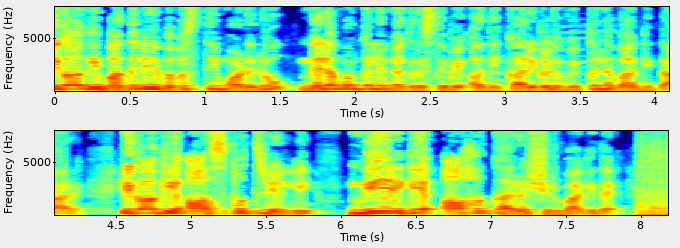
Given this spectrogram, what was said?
ಹೀಗಾಗಿ ಬದಲಿ ವ್ಯವಸ್ಥೆ ಮಾಡಲು ನೆಲಮಂಗಲ ನಗರಸಭೆ ಅಧಿಕಾರಿಗಳು ವಿಫಲವಾಗಿದ್ದಾರೆ. ಹೀಗಾಗಿ ಆಸ್ಪತ್ರೆಯಲ್ಲಿ ನೀರಿಗೆ ಆಹಾಕಾರ ಶುರುವಾಗಿದೆ.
